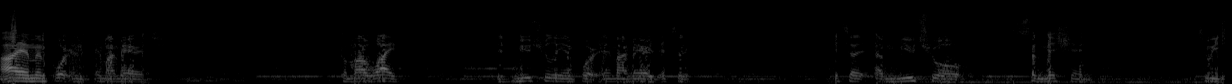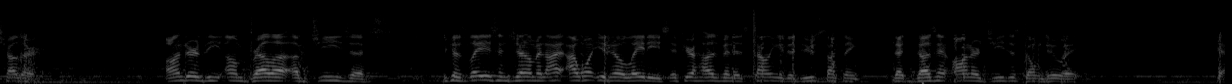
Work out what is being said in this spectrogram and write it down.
I am important in my marriage. But my wife is mutually important in my marriage. It's a it's a, a mutual submission to each other under the umbrella of Jesus. Because, ladies and gentlemen, I, I, want you to know, ladies, if your husband is telling you to do something that doesn't honor Jesus, don't do it. It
